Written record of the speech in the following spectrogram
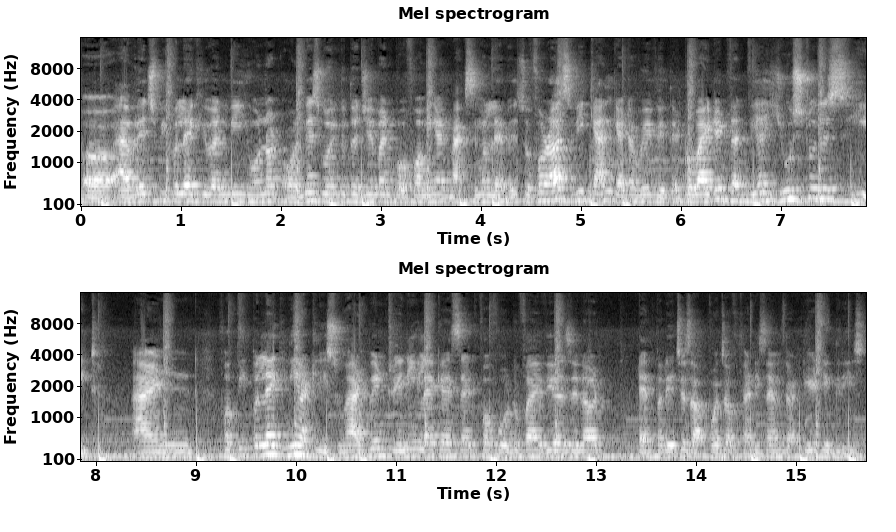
uh, average people like you and me who are not always going to the gym and performing at maximal levels. So for us, we can get away with it provided that we are used to this heat. And for people like me at least who had been training like I said for 4 to 5 years in a temperatures upwards of 37 38 degrees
